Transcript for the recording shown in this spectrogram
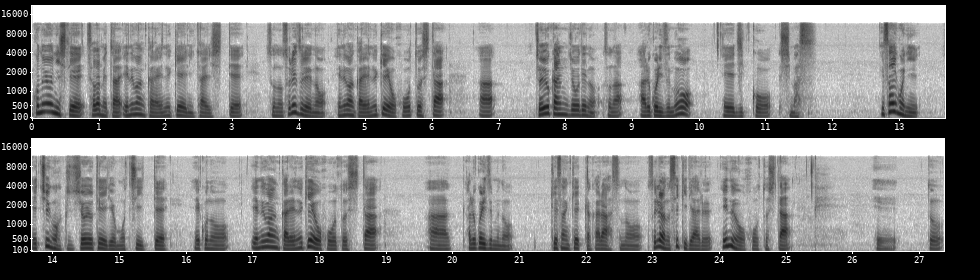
このようにして定めた n1 から nk に対してそのそれぞれの n1 から nk を法としたあ乗用感上でのそのアルゴリズムを実行します。で最後に中国常用定理を用いてこの N1 から Nk を法としたアルゴリズムの計算結果からそのそれらの積である n を法とした、えー、と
